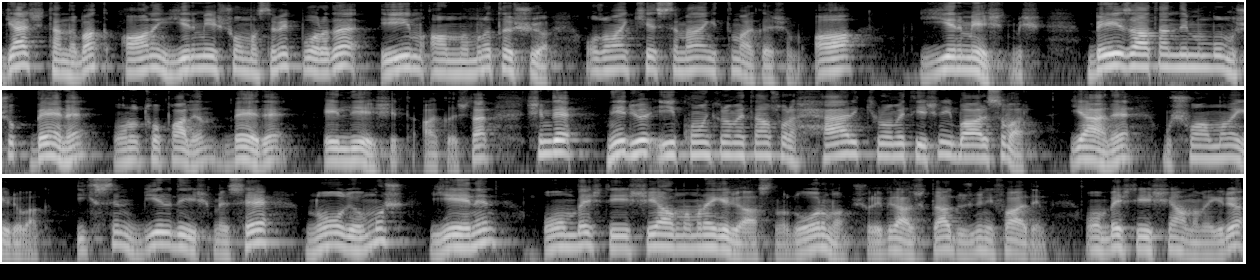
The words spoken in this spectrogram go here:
Gerçekten de bak A'nın 20 eşit olması demek bu arada eğim anlamını taşıyor. O zaman kestirmeden gittim arkadaşım. A 20 eşitmiş. B'yi zaten demin bulmuştuk. B ne? Onu toparlayın. B de 50'ye eşit arkadaşlar. Şimdi ne diyor? İlk 10 kilometreden sonra her kilometre için ibaresi var. Yani bu şu anlama geliyor bak. X'in 1 değişmesi ne oluyormuş? Y'nin 15 değişiği anlamına geliyor aslında. Doğru mu? Şurayı birazcık daha düzgün ifade edeyim. 15 değişiği anlamına geliyor.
